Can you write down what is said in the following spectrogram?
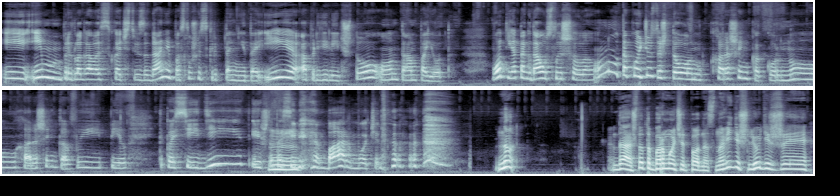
и им предлагалось в качестве задания послушать скриптонита и определить, что он там поет. Вот я тогда услышала, ну, такое чувство, что он хорошенько курнул, хорошенько выпил, такой сидит и что-то mm-hmm. себе бар мочит. Ну, да, что-то бормочет под нас. Но видишь, люди же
